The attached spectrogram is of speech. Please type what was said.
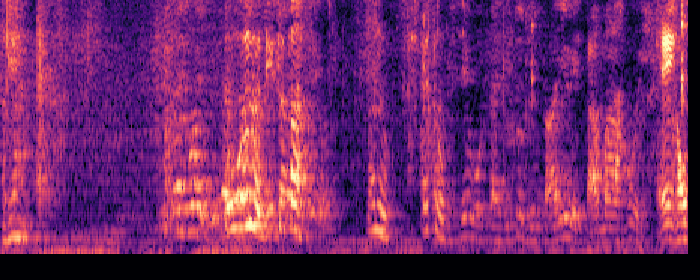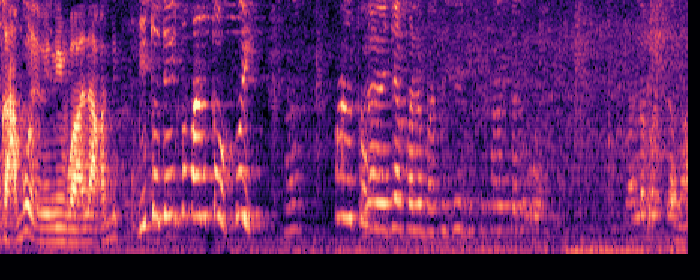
Ayan. Oo, ano, dito ta. Ano? Ito. Kasi huwag tayo dito. Doon tayo eh. Tama ako eh. Eh, ikaw gago. Naniniwala ka din. Dito, dito. Paano to? Uy. Ha? Paano to? Wala na dyan. Palabas na dyan. Dito tayo sa loob. Palabas na ba?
